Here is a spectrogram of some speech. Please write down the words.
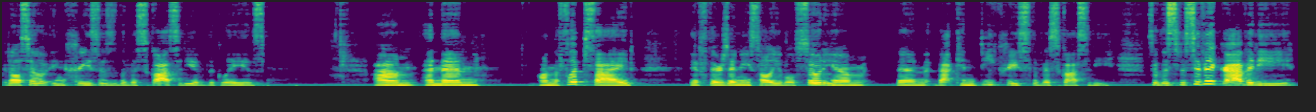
it also increases the viscosity of the glaze. Um, and then on the flip side, if there's any soluble sodium, then that can decrease the viscosity. So the specific gravity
